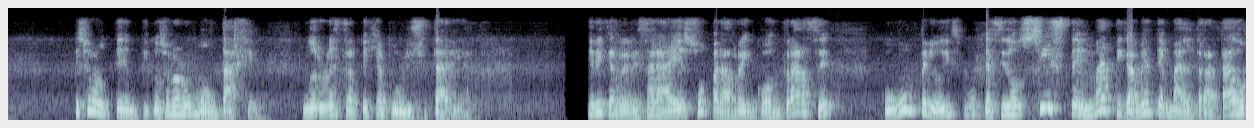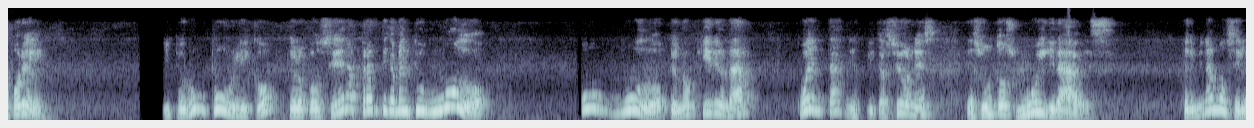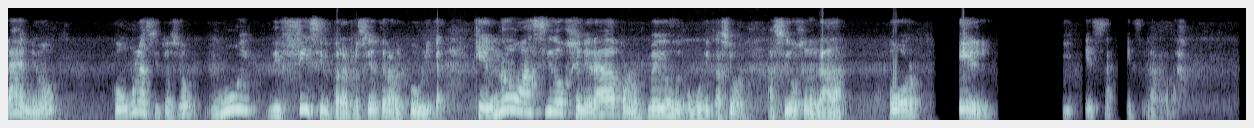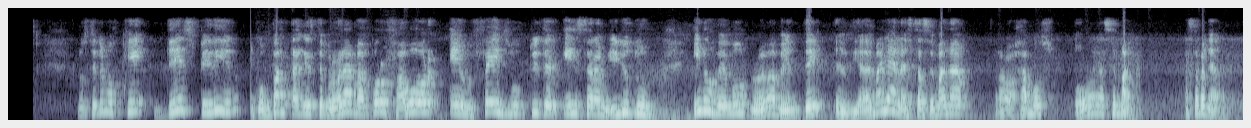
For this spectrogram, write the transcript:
eso era auténtico, eso no era un montaje, no era una estrategia publicitaria. Tiene que regresar a eso para reencontrarse con un periodismo que ha sido sistemáticamente maltratado por él y por un público que lo considera prácticamente un mudo, un mudo que no quiere dar cuentas ni explicaciones de asuntos muy graves. Terminamos el año con una situación muy difícil para el presidente de la República, que no ha sido generada por los medios de comunicación, ha sido generada por él. Y esa es la verdad. Nos tenemos que despedir. Compartan este programa, por favor, en Facebook, Twitter, Instagram y YouTube. Y nos vemos nuevamente el día de mañana. Esta semana trabajamos toda la semana. Hasta mañana.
